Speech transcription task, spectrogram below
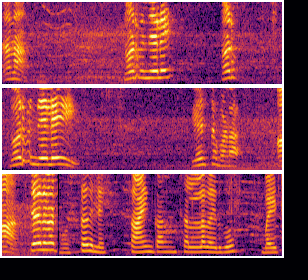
నానా నోటి పిందేలే నోటి నోటి పిందేలే వేస్తే బడా చేయాలి కట్టు వస్తుందిలే. సాయంకాలం చల్లగా ఇదిగో బయట.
